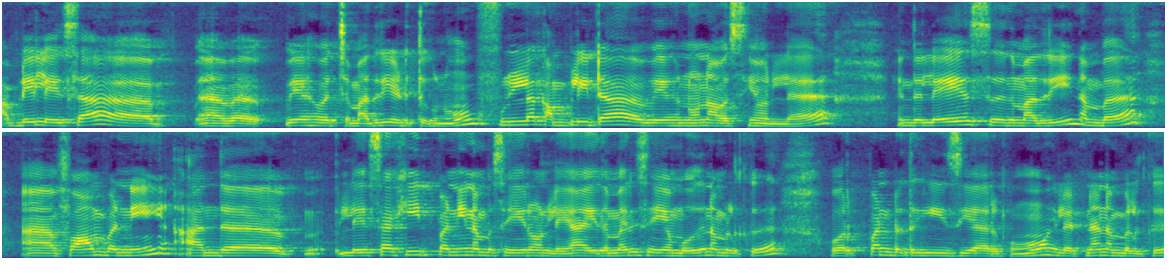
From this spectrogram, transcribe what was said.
அப்படியே லேசாக வேக வச்ச மாதிரி எடுத்துக்கணும். ஃபுல்லாக கம்ப்ளீட்டாக வேகணும்னு அவசியம் இல்லை. இந்த லேயர்ஸ் இது மாதிரி நம்ம ஃபார்ம் பண்ணி அந்த லேசாக ஹீட் பண்ணி நம்ம செய்கிறோம் இல்லையா? இதை மாதிரி செய்யும்போது நம்மளுக்கு ஒர்க் பண்ணுறதுக்கு ஈஸியாக இருக்கும். இல்லாட்டினா நம்மளுக்கு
